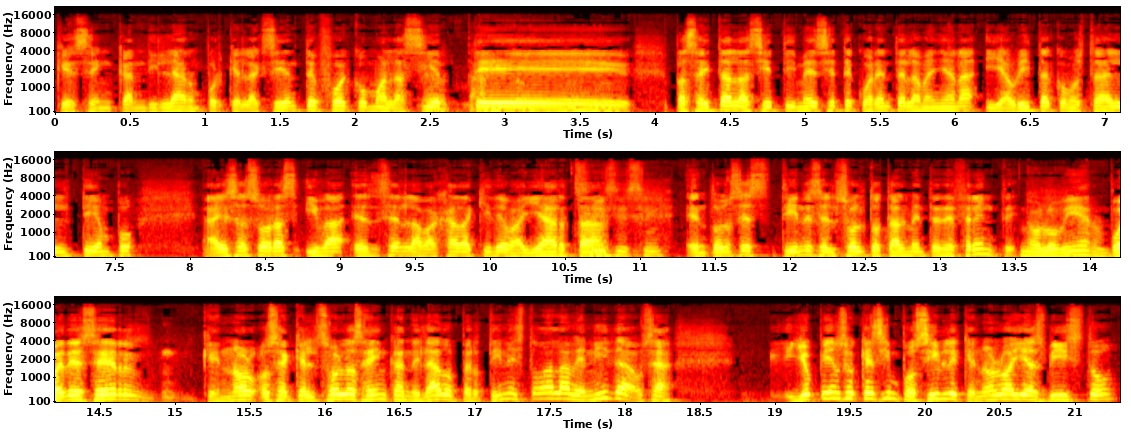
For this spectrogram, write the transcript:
que se encandilaron porque el accidente fue como a las 7, uh -huh. pasadita a las siete y media, siete cuarenta de la mañana y ahorita como está el tiempo, a esas horas iba, es en la bajada aquí de Vallarta. Sí, sí, sí. Entonces tienes el sol totalmente de frente. No lo vieron. Puede ser que no, o sea, que el sol los haya encandilado, pero tienes toda la avenida, o sea, yo pienso que es imposible que no lo hayas visto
